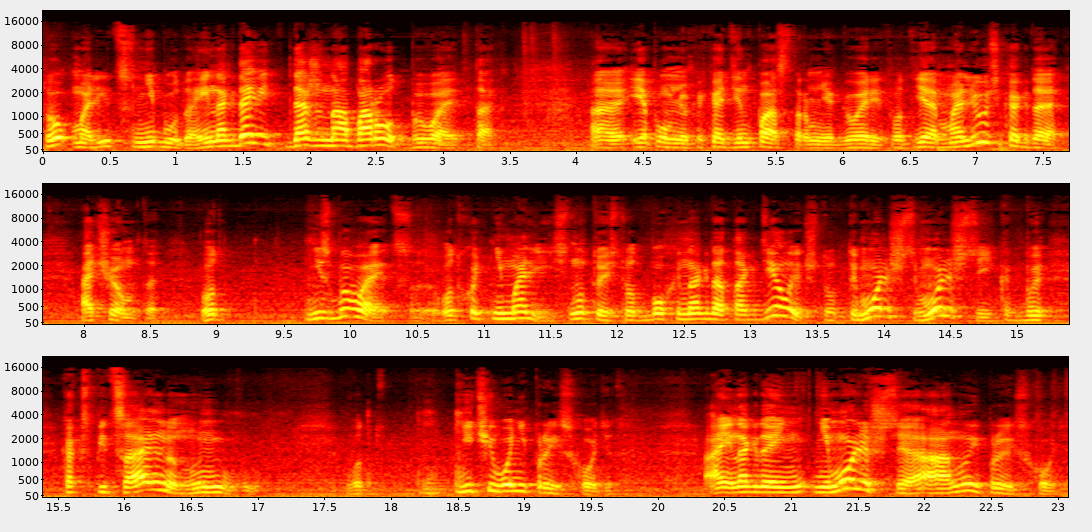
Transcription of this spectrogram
то молиться не буду. А иногда ведь даже наоборот бывает так. А, я помню, как один пастор мне говорит, вот я молюсь, когда о чем-то, вот не сбывается, вот хоть не молись. Ну, то есть, вот Бог иногда так делает, что ты молишься, молишься, и как бы, как специально, ну, вот ничего не происходит. А иногда и не молишься, а оно и происходит.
